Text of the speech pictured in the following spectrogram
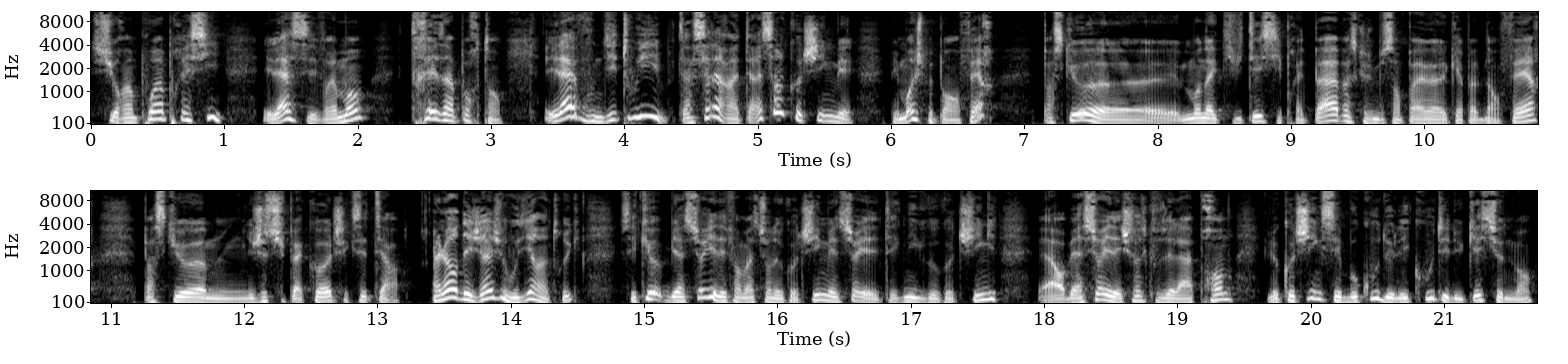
sur un point précis. Et là, c'est vraiment très important. Et là, vous me dites, oui, ça a l'air intéressant le coaching, mais, mais moi, je peux pas en faire parce que euh, mon activité s'y prête pas, parce que je me sens pas capable d'en faire, parce que euh, je suis pas coach, etc. Alors déjà, je vais vous dire un truc, c'est que bien sûr il y a des formations de coaching, bien sûr il y a des techniques de coaching, alors bien sûr il y a des choses que vous allez apprendre. Le coaching c'est beaucoup de l'écoute et du questionnement,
